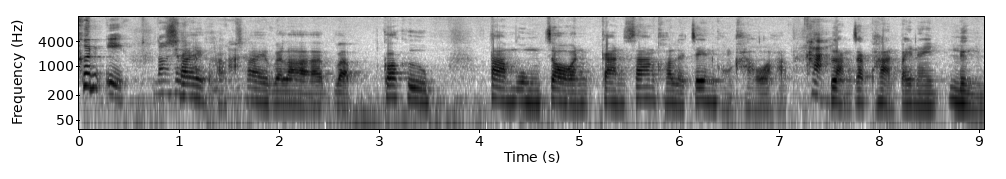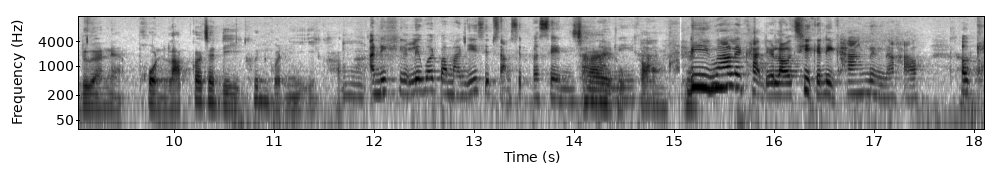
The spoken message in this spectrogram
ขึ้นอีกต้องใช่ไหมใช่คะครับณหมอะใช่เวลาแบบก็คือตามวงจรการสร้างคอลลาเจนของเขาอะครับ ค่ะ หลังจากผ่านไปใน 1 เดือนเนี่ย ผลลัพธ์ก็จะดีขึ้นกว่านี้อีกครับอืมอันนี้คือเรียกว่าประมาณ 20-30%ใช่ประมาณนี้ถูกต้องค่ะครับดีมากเลยค่ะ เดี๋ยวเราฉีดกันอีกข้างหนึ่งนะคะ โอเค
